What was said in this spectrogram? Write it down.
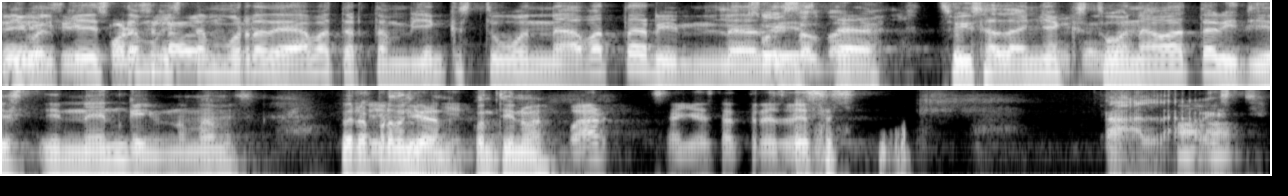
Igual que esta, esta morra de Avatar también que estuvo en Avatar y la Soy de Saldaña. Soy Saldaña que estuvo en Avatar y en Endgame, no mames. Pero perdón, sí, continúa. O sea, ya está tres veces. A la bestia.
